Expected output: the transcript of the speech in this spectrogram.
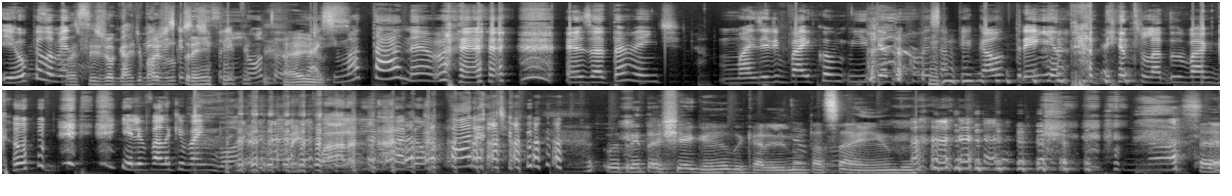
Eu, pelo menos. Vai se jogar debaixo do trem. Falei, pronto, É vai isso. se matar, né? Exatamente. Mas ele vai com- e tenta começar a pegar o trem e entrar dentro lá do vagão. E ele fala que vai embora. vai trem para. E o vagão para. Tipo, O trem tá chegando, cara, ele não tá saindo. Nossa.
